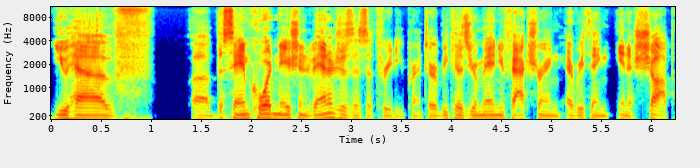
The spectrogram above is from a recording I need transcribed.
you have uh, the same coordination advantages as a 3D printer because you're manufacturing everything in a shop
